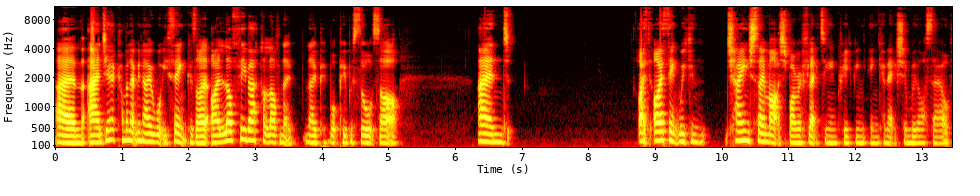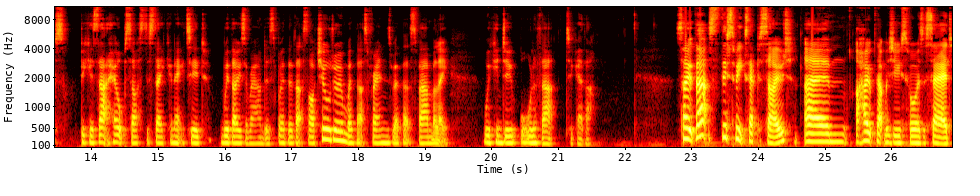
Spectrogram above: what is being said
Um, and yeah, come and let me know what you think because I, I love feedback. I love know, know what people's thoughts are. And I, I think we can change so much by reflecting and keeping in connection with ourselves because that helps us to stay connected with those around us, whether that's our children, whether that's friends, whether that's family. We can do all of that together. So that's this week's episode. Um, I hope that was useful, as I said.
